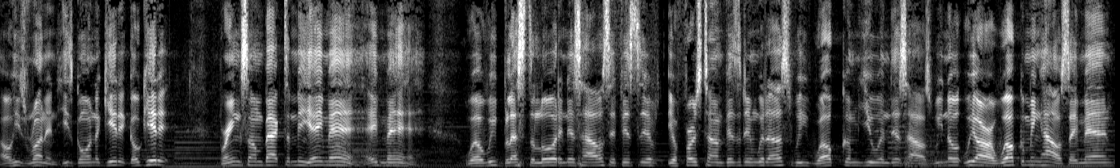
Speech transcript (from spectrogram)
Oh, he's running. He's going to get it. Go get it. Bring some back to me. Amen. Amen. Well, we bless the Lord in this house. If it's your first time visiting with us, we welcome you in this house. We know we are a welcoming house. Amen.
